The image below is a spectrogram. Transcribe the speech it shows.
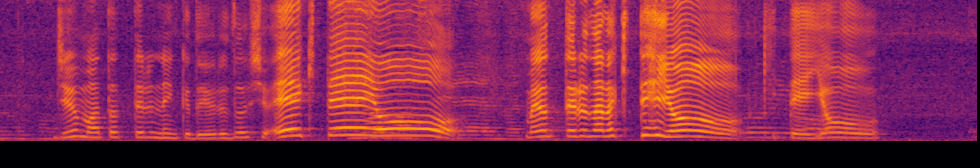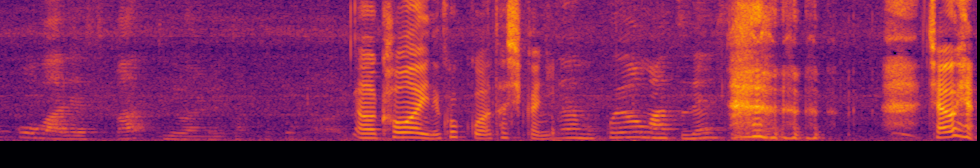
るほど10も当たってるねんけど夜どうしよう。えー、来てよ迷ってるなら来てよ来てよココアですかって言われたことがある。あ可愛いね。ココは確かに。いやもう小用松です。ちゃうやん。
